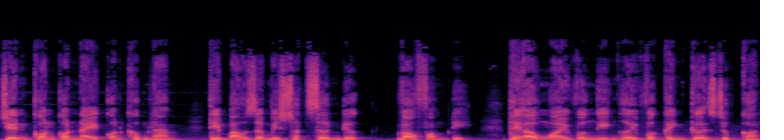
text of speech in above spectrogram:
Chuyện còn con này con không làm Thì bao giờ mới xuất sơn được? Vào phòng đi, Thầy ở ngoài vừa nghỉ ngơi vừa canh cửa giúp con.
